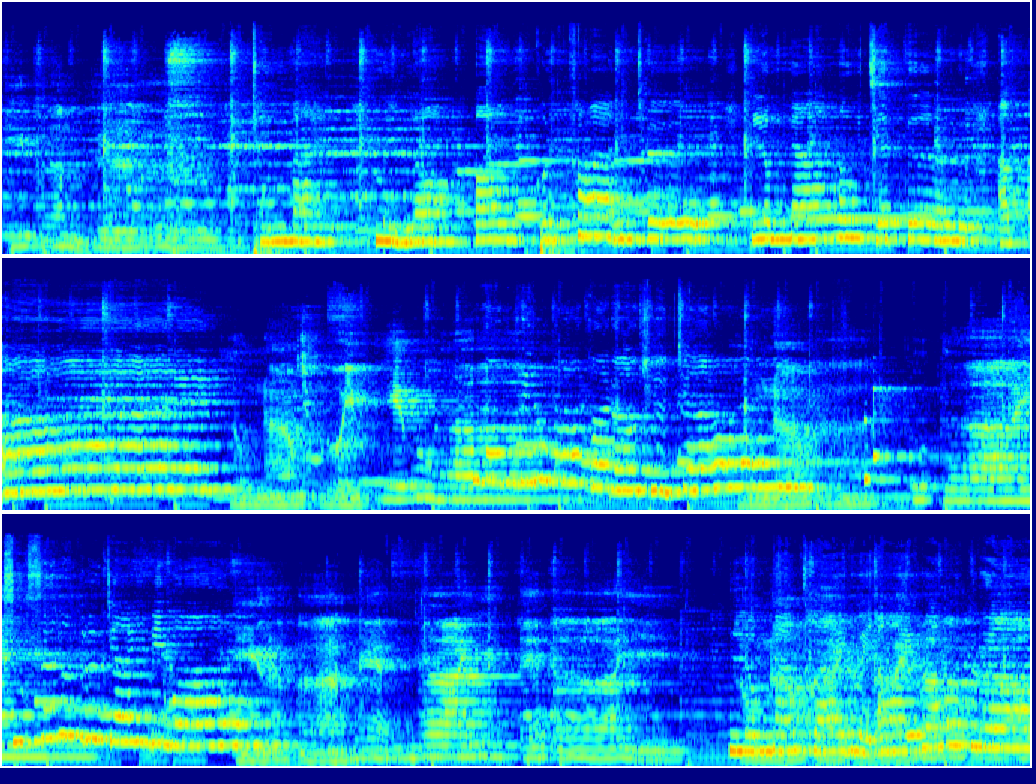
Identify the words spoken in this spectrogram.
ที่พร่ำเพ้อทำไมไม่ลองปองคนข้างเธอ ลมหนาวจะเกิดอับอาย ผิวมาลมพลิ้วมาพาเราชื่นใจหนาวพาทุกกายสุขซึ้งตรึงใจไม่ไหวที่รักมาแนบใจแนบกายลมหนาวคลายด้วยอายรักเรา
